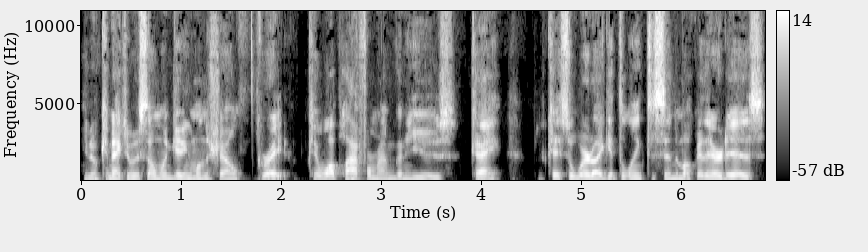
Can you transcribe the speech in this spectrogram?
you know, connecting with someone, getting them on the show. Great. Okay, what platform I'm going to use? Okay. Okay, so where do I get the link to send them? Okay, there it is.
